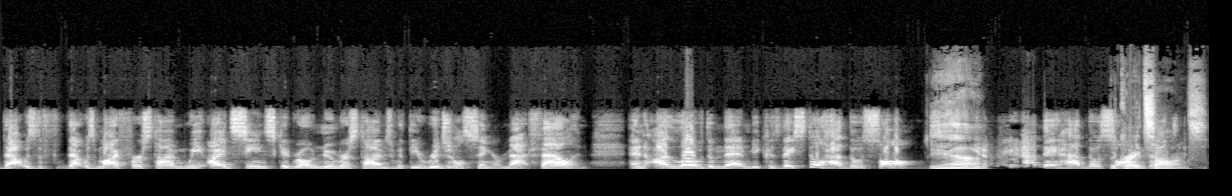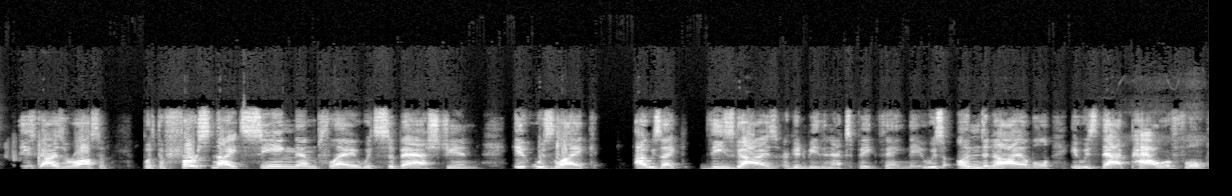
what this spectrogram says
that was the that was my first time. We I'd seen Skid Row numerous times with the original singer Matt Fallon, and I loved them then because they still had those songs. Yeah, you know, they had, they had those the songs. great and I was like, songs. These guys are awesome. But the first night seeing them play with Sebastian, it was like I was like, these guys are going to be the next big thing. It was undeniable. It was that powerful.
